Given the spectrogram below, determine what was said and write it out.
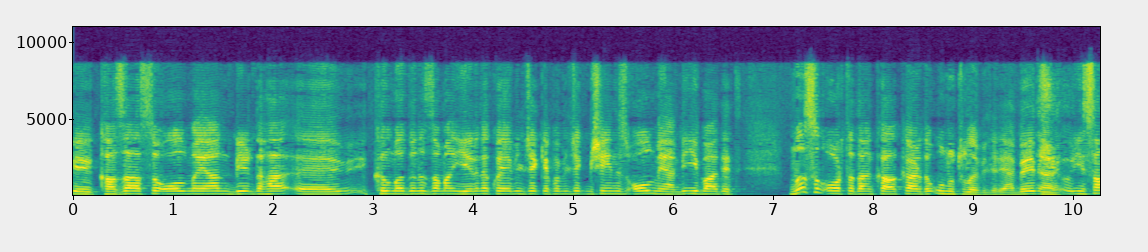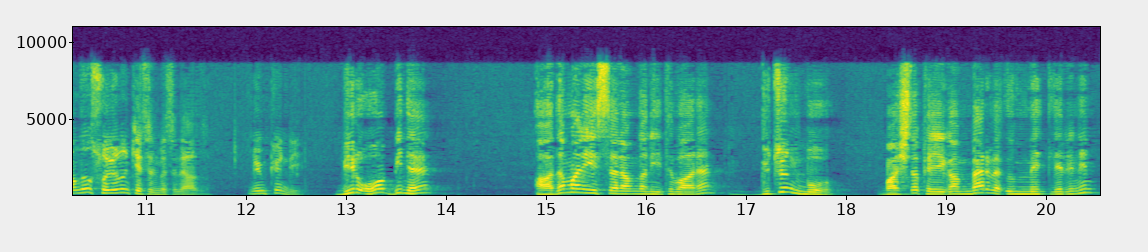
e, kazası olmayan bir daha e, kılmadığınız zaman yerine koyabilecek, yapabilecek bir şeyiniz olmayan bir ibadet nasıl ortadan kalkar da unutulabilir? Yani böyle bir Evet. şey insanlığın soyunun kesilmesi lazım. Mümkün değil. Bir o bir de Adem Aleyhisselam'dan itibaren bütün bu başta peygamber ve ümmetlerinin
